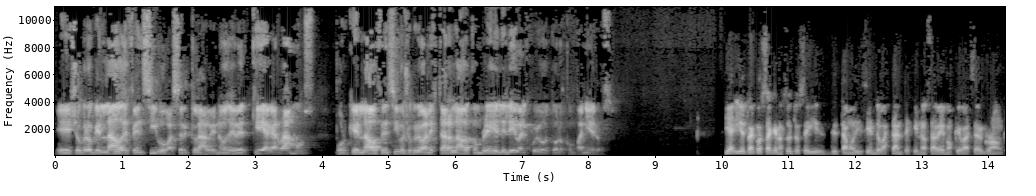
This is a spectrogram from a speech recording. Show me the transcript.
eh, yo creo que el lado defensivo va a ser clave, ¿no? De ver qué agarramos, porque el lado ofensivo, yo creo, al estar al lado de Tom Brady, él eleva el juego de todos los compañeros. Yeah, y otra cosa que nosotros estamos diciendo bastante es que no sabemos qué va a ser Gronk,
